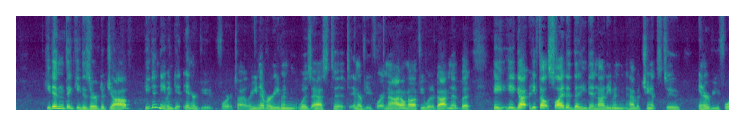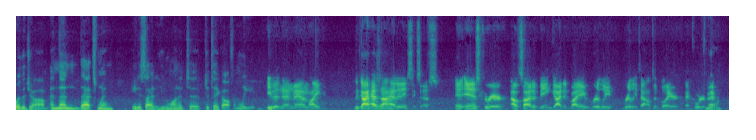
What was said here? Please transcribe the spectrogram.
he didn't think he deserved a job he didn't even get interviewed for it, Tyler. He never even was asked to, to interview for it. Now I don't know if he would have gotten it, but he he got he felt slighted that he did not even have a chance to interview for the job, and then that's when he decided he wanted to to take off and leave. Even then, man, like the guy has not had any success in, in his career outside of being guided by a really really talented player at quarterback. Yeah.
